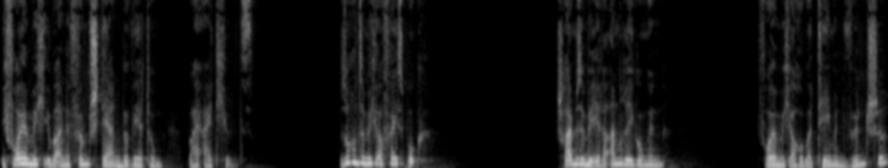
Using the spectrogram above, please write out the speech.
ich freue mich über eine 5-Sterne-Bewertung bei iTunes. Besuchen Sie mich auf Facebook. Schreiben Sie mir Ihre Anregungen. Ich freue mich auch über Themenwünsche.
